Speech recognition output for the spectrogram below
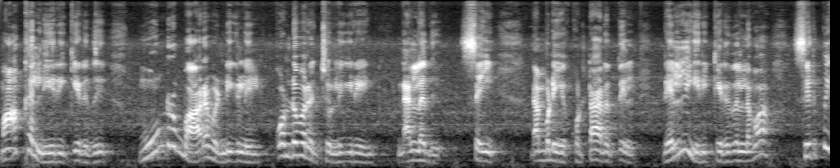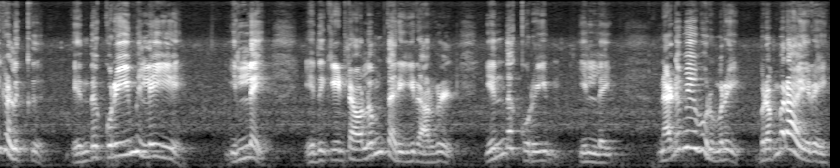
மாக்கல் இருக்கிறது. மூன்று பார வண்டிகளில் கொண்டு வரச் சொல்லுகிறேன். நல்லது செய். நம்முடைய கொட்டாரத்தில் நெல் இருக்கிறதல்லவா? சிற்பிகளுக்கு எந்த குறையும் இல்லையே. இல்லை எது கேட்டாலும் தருகிறார்கள். எந்த குறையும் இல்லை. நடுவே ஒருமுறை பிரம்மராயரை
